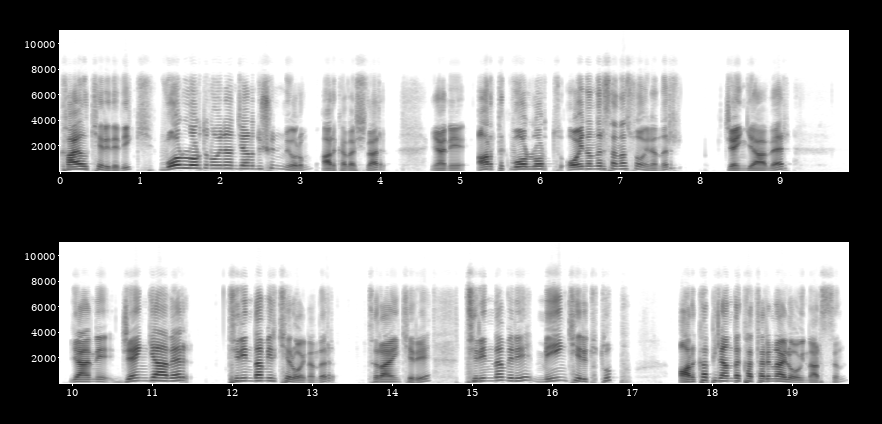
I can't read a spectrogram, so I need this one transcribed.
Kyle carry dedik. Warlord'un oynanacağını düşünmüyorum arkadaşlar. Yani artık Warlord oynanırsa nasıl oynanır? Cengaver. Yani Cengaver Trindamir carry oynanır. Trine carry. Trindamir'i main carry tutup arka planda Katarina ile oynarsın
